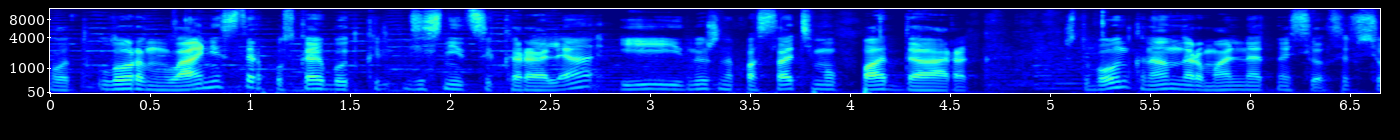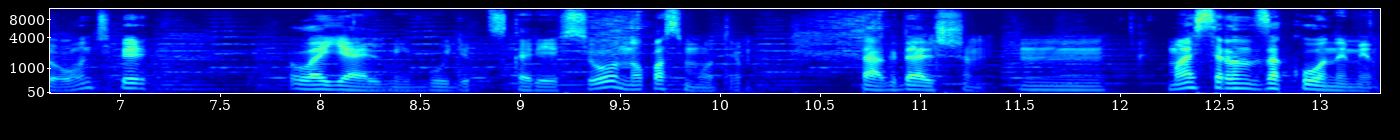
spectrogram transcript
Вот, Лорен Ланнистер пускай будет десницей короля, и нужно послать ему подарок, чтобы он к нам нормально относился. Все, он теперь лояльный будет, скорее всего, но посмотрим. Так, дальше. М -м, мастер над законами.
